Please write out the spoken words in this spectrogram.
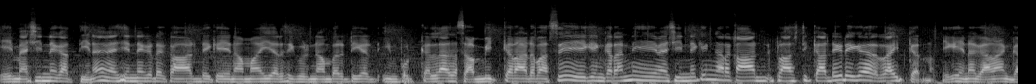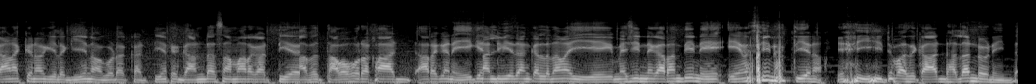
ඒ මැසින් එකත් තින මැසින් එකට කාඩ් එක නමයි අරසිකුට නම්බර ටිකට ඉම්පුට් කරලා සම්මිට් කරට පස්සේ ඒකෙන් කරන්නේ මැසින් එකෙන් අර කාඩ් ප්ලාස්ටික් කාඩ්කට එක රයිට් කරන එක එන ගණක් ගානක් වෙනවා කියලා කියන ගොඩක් කට්ටියක ගණ්ඩ සමර කට්ටිය අ තව හොර කාඩ් අරගෙන ඒක අල්ලි වියදන් කල තමයි ඒ මැසින්න කරන්තියන ඒමසිනුත් තියෙනවා. ඊට පස කාඩ් හදන්න ඕන ඉද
